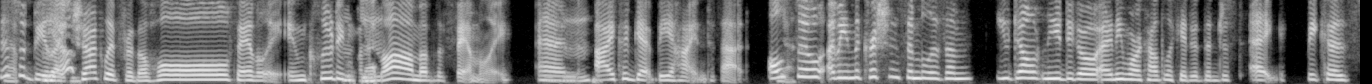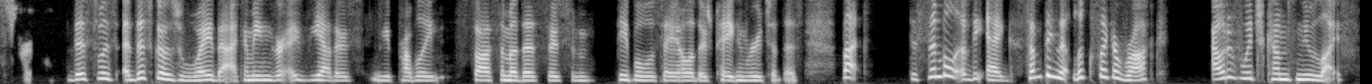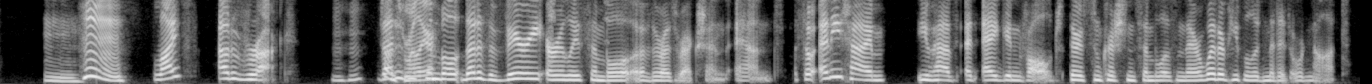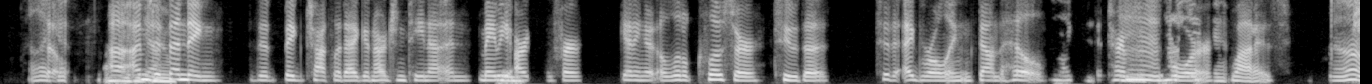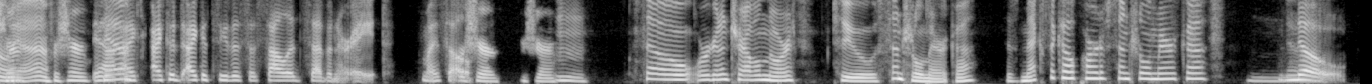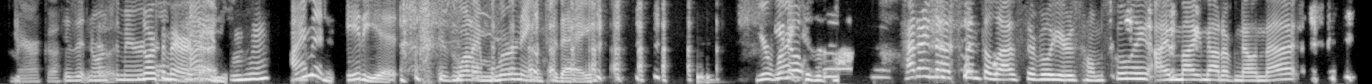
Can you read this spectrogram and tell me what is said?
This Yep. would be like chocolate for the whole family, including the Mhm. mom of the family. And Mhm. I could get behind that. Also, I mean, the Christian symbolism, you don't need to go any more complicated than just egg because true. this was uh, this goes way back. I mean, yeah, there's you probably saw some of this. There's some people will say, oh, there's pagan roots of this, but the symbol of the egg, something that looks like a rock, out of which comes new life. Mm. Hmm. Life out of rock. Mm-hmm. That Sounds is familiar. a symbol. That is a very early symbol of the resurrection. And so, anytime you have an egg involved, there's some Christian symbolism there, whether people admit it or not. I like So, it. Uh, I'm too. defending the big chocolate egg in Argentina, and maybe Mm. arguing for getting it a little closer to the to the egg rolling down the hill like in terms of Mm. score Yeah. wise. Oh, sure, yeah. for sure. Yeah, Yeah. I, I could I could see this a solid seven or eight myself. For sure. For sure. Mm. So we're going to travel north to Central America. Is Mexico part of Central America? No, America. Is it North it's America? North America. Nice. Mhm. I'm an idiot, is what I'm learning today. You're You right, know- because Had I not spent the last several years homeschooling, I might not have known that.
